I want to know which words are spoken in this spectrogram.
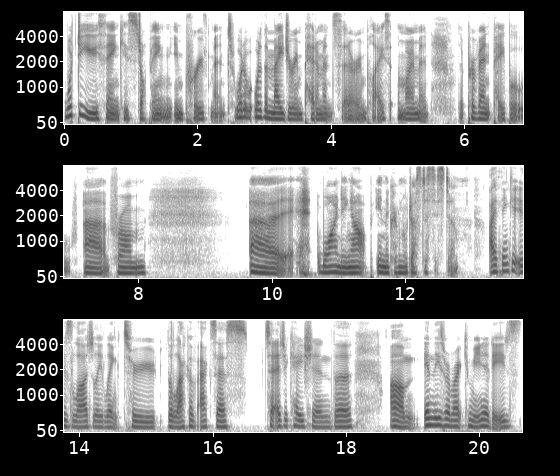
what do you think is stopping improvement? What are, what are the major impediments that are in place at the moment that prevent people uh, from uh, winding up in the criminal justice system? I think it is largely linked to the lack of access to education. The um, in these remote communities,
